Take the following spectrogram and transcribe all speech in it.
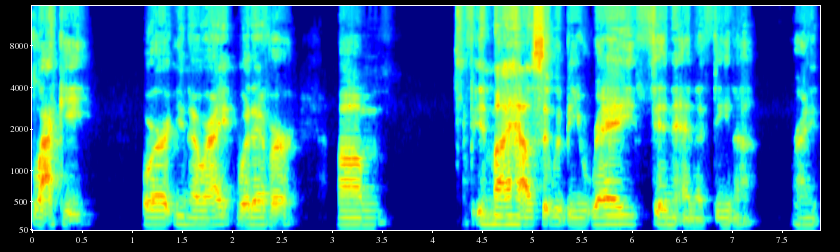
Blackie or, you know, right, whatever. Um, in my house, it would be Ray, Finn, and Athena, right?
